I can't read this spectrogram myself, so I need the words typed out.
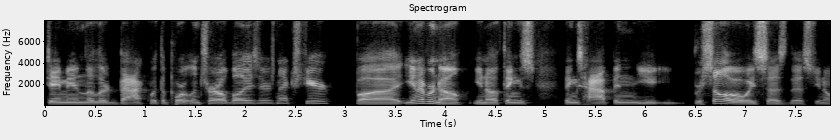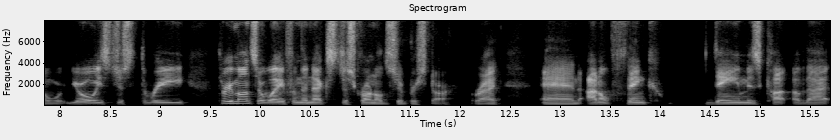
Damian Lillard back with the Portland Trailblazers next year. But you never know. You know, things things happen. You, Russillo always says this. You know, you're always just three three months away from the next disgruntled superstar, right? And I don't think Dame is cut of that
